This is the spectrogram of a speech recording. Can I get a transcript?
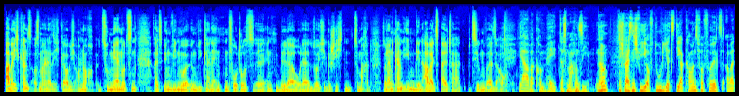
Aber ich kann es aus meiner Sicht, glaube ich, auch noch zu mehr nutzen, als irgendwie nur irgendwie kleine Entenfotos, äh, Entenbilder oder solche Geschichten zu machen. Sondern kann eben den Arbeitsalltag beziehungsweise auch. Ja, aber komm, hey, das machen sie. Ne? Ich weiß nicht, wie oft du jetzt die Accounts verfolgst, aber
